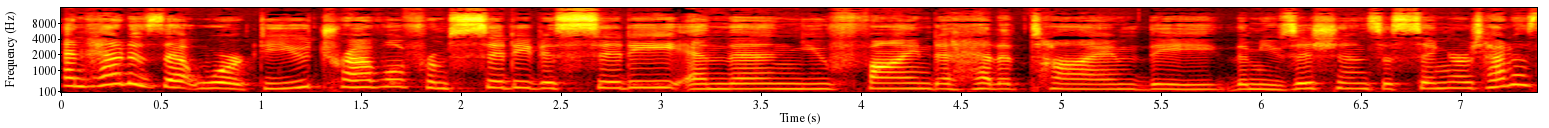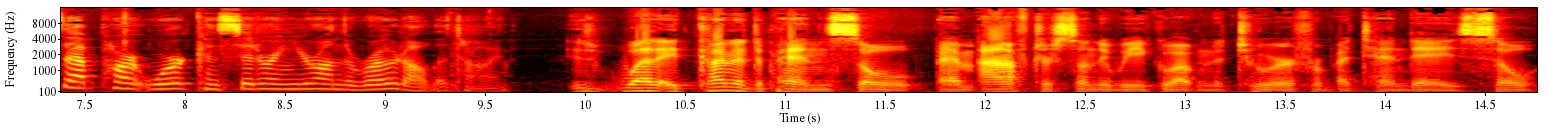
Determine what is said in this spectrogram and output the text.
And how does that work? Do you travel from city to city and then you find ahead of time the, the musicians, the singers? How does that part work considering you're on the road all the time? Well, it kind of depends. So um, after Sunday, we go out on a tour for about 10 days. So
